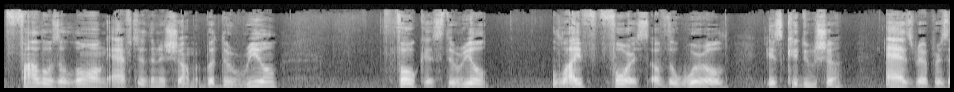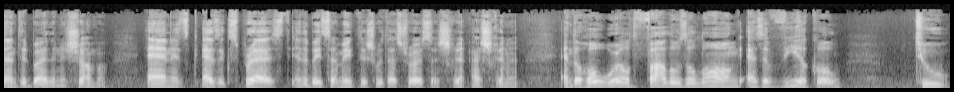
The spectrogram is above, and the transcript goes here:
follows along after the neshama. But the real focus, the real life force of the world is Kedusha, as represented by the neshama, and it's as expressed in the Beis Hamikdash with Ashras Ashchina, and the whole world follows along as a vehicle to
